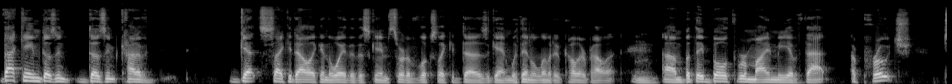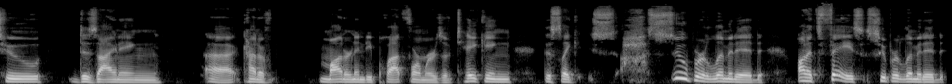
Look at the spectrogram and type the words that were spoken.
that game doesn't doesn't kind of get psychedelic in the way that this game sort of looks like it does again within a limited color palette. Um, but they both remind me of that approach to designing uh, kind of modern indie platformers of taking this like super limited on its face super limited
